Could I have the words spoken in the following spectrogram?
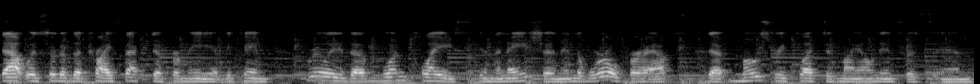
that was sort of the trifecta for me. It became really the one place in the nation, in the world perhaps, that most reflected my own interests in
